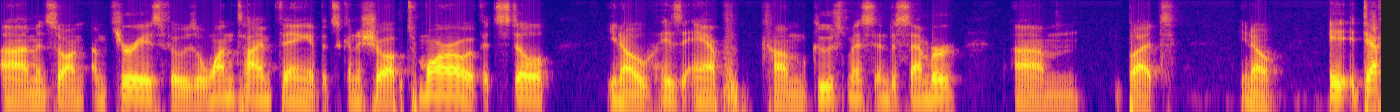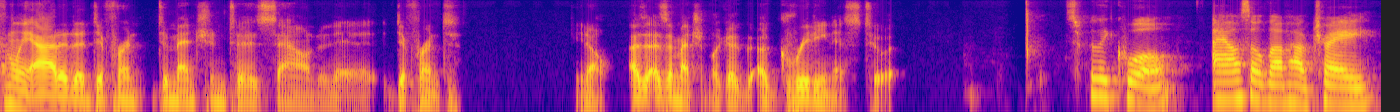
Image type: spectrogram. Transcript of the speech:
Um, and so I'm, I'm curious if it was a one time thing, if it's going to show up tomorrow, if it's still, you know, his amp come Goosemas in December. Um, but, you know, it, it definitely added a different dimension to his sound and a different, you know, as, as I mentioned, like a, a grittiness to it. It's really cool. I also love how Trey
